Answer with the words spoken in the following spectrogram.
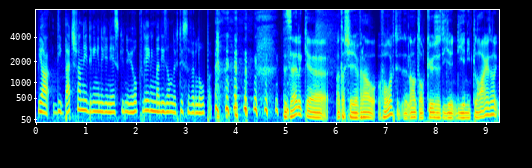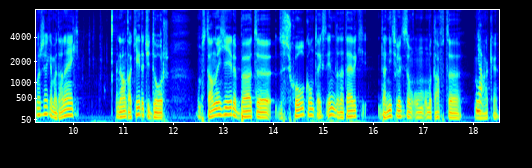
ja, die badge van die dringende geneeskundige hulpverlening, maar die is ondertussen verlopen. Dus eigenlijk, eh, want als je je verhaal volgt, een aantal keuzes die je, die je niet lagen, zal ik maar zeggen, maar dan eigenlijk een aantal keer dat je door omstandigheden buiten de schoolcontext in, dat het eigenlijk dat niet gelukt is om, om, om het af te Ja. maken.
